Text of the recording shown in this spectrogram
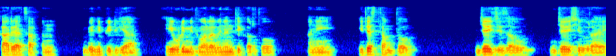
कार्याचा आपण बेनिफिट घ्या. एवढी मी तुम्हाला विनंती करतो आणि इथेच थांबतो. जय जिजाऊ जय शिवराय.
